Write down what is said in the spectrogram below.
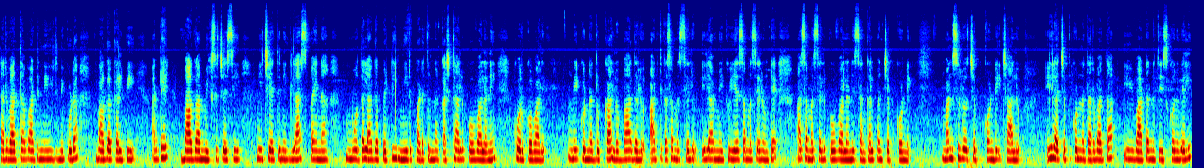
తర్వాత వాటిని కూడా బాగా కలిపి అంటే బాగా మిక్స్ చేసి మీ చేతిని గ్లాస్ పైన మూతలాగా పెట్టి మీరు పడుతున్న కష్టాలు పోవాలని కోరుకోవాలి. మీకున్న దుఃఖాలు బాధలు ఆర్థిక సమస్యలు ఇలా మీకు ఏ సమస్యలు ఉంటే ఆ సమస్యలు పోవాలని సంకల్పం చెప్పుకోండి. మనసులో చెప్పుకోండి చాలు. ఇలా చెప్పుకున్న తర్వాత ఈ వాటర్ను తీసుకొని వెళ్ళి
